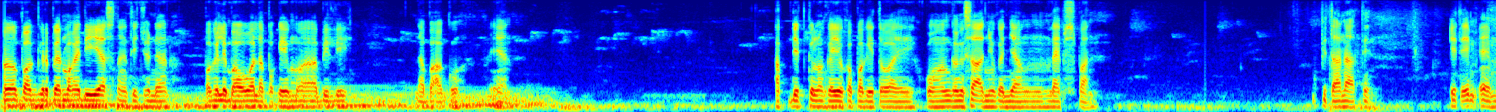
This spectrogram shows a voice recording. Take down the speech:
Ano pag-repair mga ideas ng tensioner, pag halimbawa wala pa kayong mabili na bago. Ayan. Update ko lang kayo kapag ito ay kung hanggang saan yung kanyang lifespan. Pita natin. 8mm.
